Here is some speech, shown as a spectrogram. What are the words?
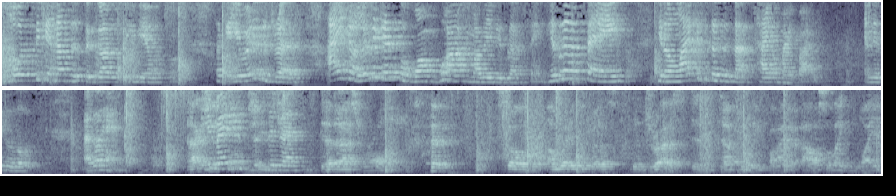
I was picking up the, the girl thingy on the phone. Okay, you're wearing the dress. I know, let me guess what, what, what baby is gonna say. He's gonna say he don't like it because it's not tight on my body and it's loose. Alright, go ahead. Actually, You ready? she- The- the dress. Dead ass wrong. so I'm wearing the dress. The dress is definitely fire. I also like white,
